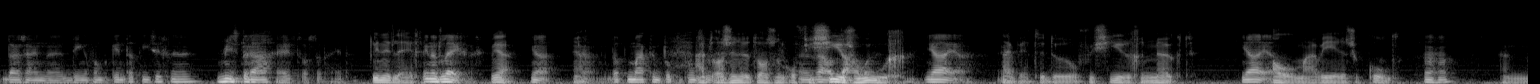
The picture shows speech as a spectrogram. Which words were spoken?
daar zijn dingen van bekend dat hij zich misdragen heeft, zoals dat heet. In het leger. In het leger. Ja, Ja, Ja. ja. dat maakt hem tot die Ah, het was een, het was een officiershoer. Ja, ja. Ja, Hij werd door de officieren geneukt. ja. ja. Al maar weer in zijn kont. En,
